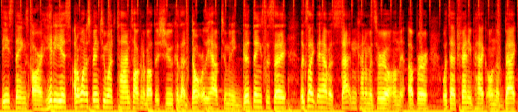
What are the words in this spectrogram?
These things are hideous. I don't want to spend too much time talking about this shoe because I don't really have too many good things to say. Looks like they have a satin kind of material on the upper with that fanny pack on the back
